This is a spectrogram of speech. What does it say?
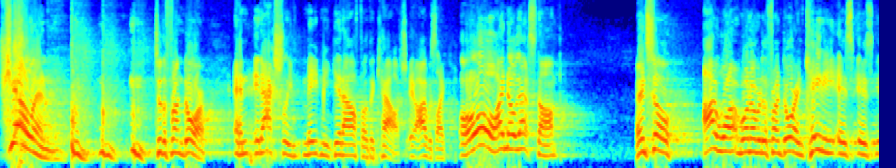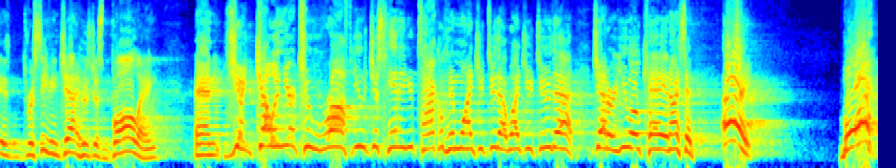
Kellen, to the front door. And it actually made me get off of the couch. I was like, oh, I know that stomp. And so I run over to the front door, and Katie is, is, is receiving Jet, who's just bawling. And you, Kellen, you're too rough. You just hit it. You tackled him. Why'd you do that? Why'd you do that? Jet, are you okay? And I said, Hey, boy.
